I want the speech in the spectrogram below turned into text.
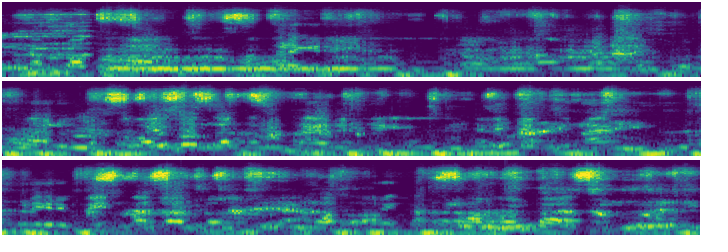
ఇదంతా కూడా మంగళగిరి గణేష్ ఉత్సవాలు ఎంత వైభవంగా జరుగుతాయని తెలియజేస్తున్నాయి. మంగళగిరి మెయిన్ బజార్లో కస్తూరి కంగనాల వద్ద గణేష్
